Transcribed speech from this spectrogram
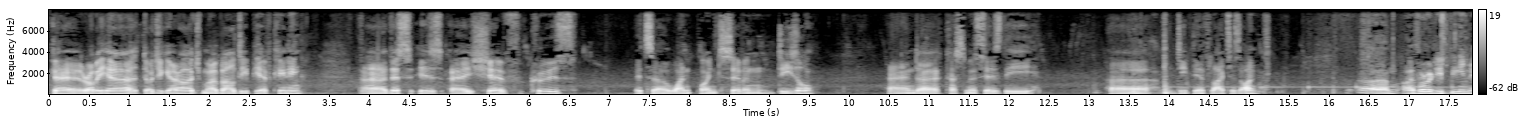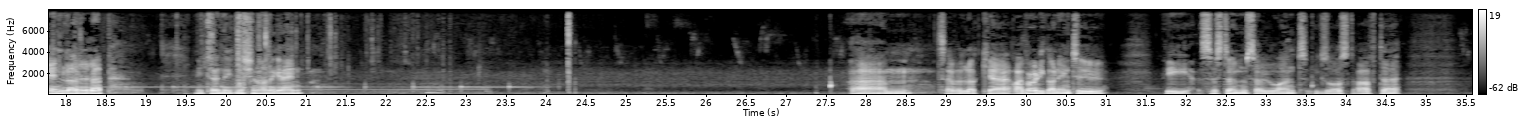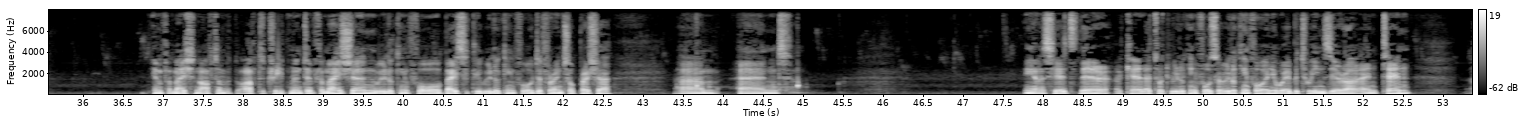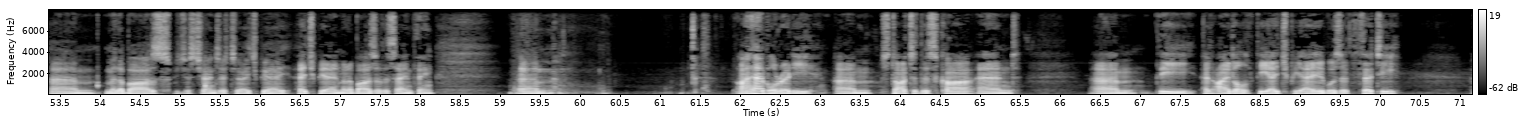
Okay, Robby here, Dodgy Garage, mobile DPF cleaning. Uh, this is a Chev Cruze. It's a 1.7 diesel and uh, customer says the uh, DPF light is on. Um, I've already been in, loaded up. Let me turn the ignition on again. Um, let's have a look here. I've already gone into the system, so we want exhaust after information after after treatment information. We're looking for basically we're looking for differential pressure um, and you know see it's there. Okay that's what we're looking for. So we're looking for anywhere between 0 and 10 um, millibars. We just change it to HPA HPA and millibars are the same thing um, I have already um, started this car and um, the at idle the HPA was at 30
